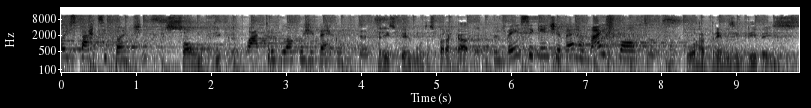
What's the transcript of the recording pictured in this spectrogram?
Dois participantes. Só um fica. Quatro blocos de perguntas. Três perguntas para cada. Vence quem tiver mais pontos. Concorra a prêmios incríveis.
